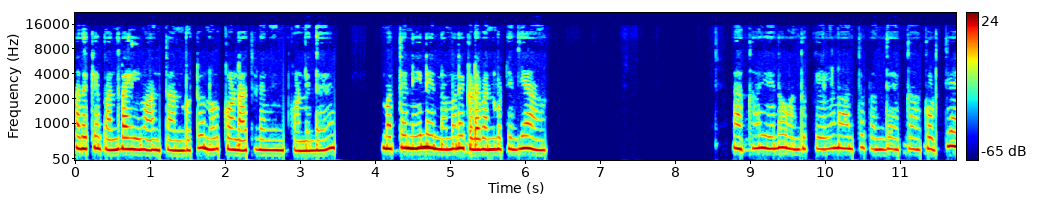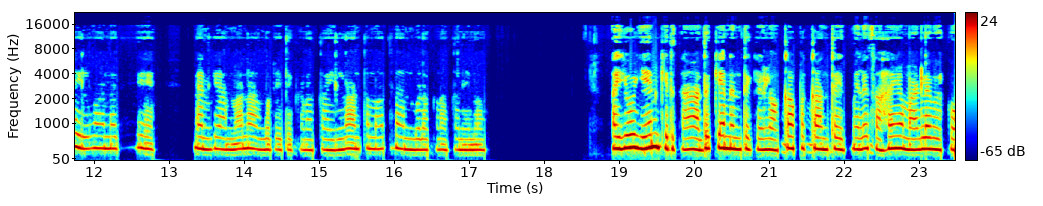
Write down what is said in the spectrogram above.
ಅದಕ್ಕೆ ಬಂದ್ರ ಇಲ್ವಾ ಅಂತ ಅಂದ್ಬಿಟ್ಟು ನೋಡ್ಕೊಂಡು ಆಚೆ ನಿಂತ್ಕೊಂಡಿದ್ದೆ. ಮತ್ತೆ ನೀನೇನು ನಮ್ಮನೆ ಕಡೆ ಬಂದ್ಬಿಟ್ಟಿದ್ಯಾ? ಅಕ್ಕ, ಏನೋ ಒಂದು ಕೇಳೋಣ ಅಂತ ಬಂದೆ. ಅಕ್ಕ, ಕೊಡ್ತೀಯಾ ಇಲ್ವಾ ಅನ್ನೋದೇ ನನಗೆ ಅನುಮಾನ ಆಗ್ಬಿಟ್ಟೈತೆ ಕಣಕ್ಕ. ಇಲ್ಲ ಅಂತ ಮಾತ್ರ ಅನ್ಬೇಡ ಕಣಕ್ಕ ನೀನು. ಅಯ್ಯೋ, ಏನು ಕಿರ್ತ? ಅದಕ್ಕೇನಂತ ಕೇಳು. ಅಕ್ಕಪಕ್ಕ ಅಂತ ಇದ್ಮೇಲೆ ಸಹಾಯ ಮಾಡಲೇಬೇಕು.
